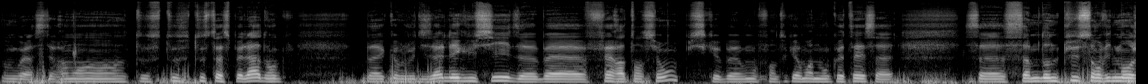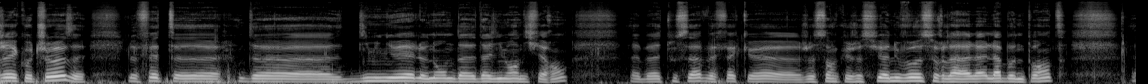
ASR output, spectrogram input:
Donc voilà, c'était vraiment tout, tout, tout cet aspect-là. Donc bah, comme je vous disais, les glucides, euh, bah, faire attention, puisque bah, en tout cas moi de mon côté, ça, ça, me donne plus envie de manger qu'autre chose. Le fait euh, de diminuer le nombre d'aliments différents, eh ben, tout ça fait que euh, je sens que je suis à nouveau sur la bonne pente. Et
